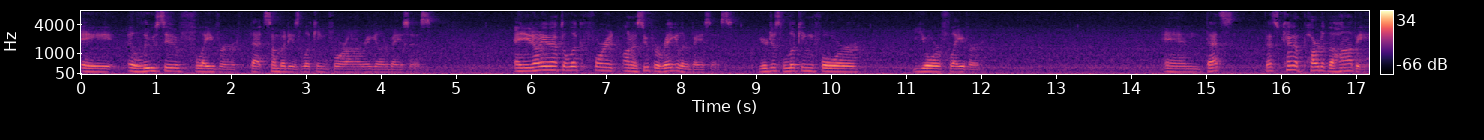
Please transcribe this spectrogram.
a elusive flavor that somebody is looking for on a regular basis. And you don't even have to look for it on a super regular basis. You're just looking for your flavor. And that's that's kind of part of the hobby.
